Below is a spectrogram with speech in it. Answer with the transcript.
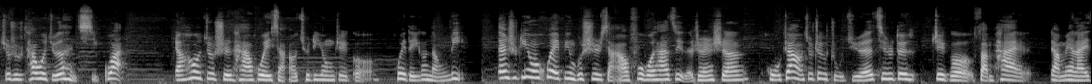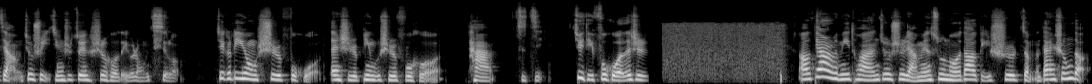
就是他会觉得很奇怪。然后就是他会想要去利用这个会的一个能力，但是利用会并不是想要复活他自己的真身。虎杖就这个主角，其实对这个反派两面来讲，就是已经是最适合的一个容器了。这个利用是复活，但是并不是复活他自己。具体复活的是，然后第二个谜团就是两面宿傩到底是怎么诞生的？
